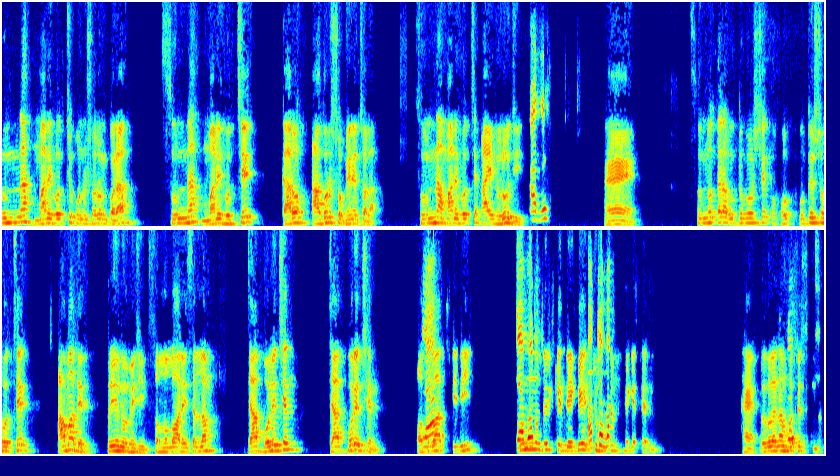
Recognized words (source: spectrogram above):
সুন্নাহ মানে হচ্ছে অনুসরণ করা। সুন্নাহ মানে হচ্ছে কারও আদর্শ মেনে চলা। সুন্নাহ মানে হচ্ছে আইডিওলজি হ্যাঁ। সুন্নত দ্বারা উদ্দেশ্য হচ্ছে উদ্দেশ্য হচ্ছে আমাদের প্রিয় নবীজি সাল্লাল্লাহু আলাইহি সাল্লাম যা বলেছেন যা করেছেন। অথবা তিনি অন্যদেরকে দেখে চুপচাপ থেকেছেন। হ্যাঁ ওইগুলোর নাম হচ্ছে সুন্নাহ।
